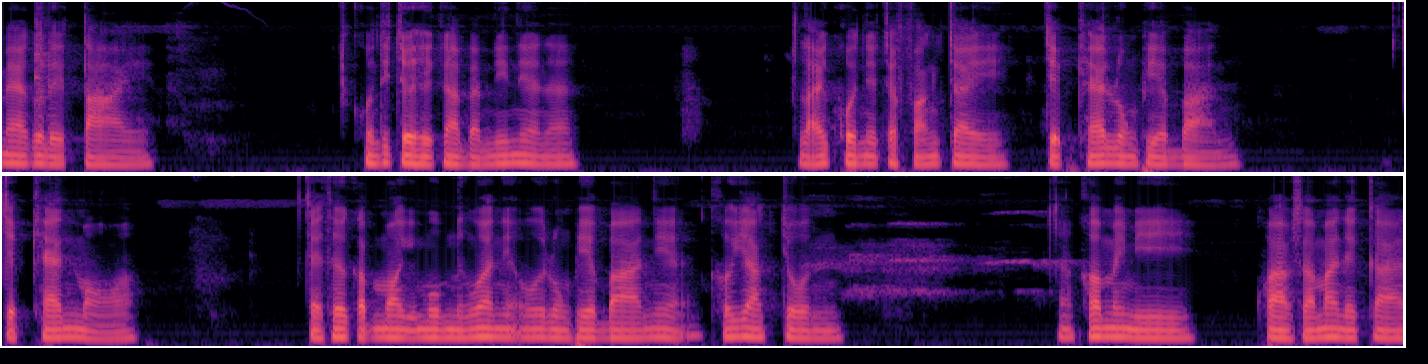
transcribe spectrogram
แม่ก็เลยตาย คนที่เจอเหตุการณ์แบบนี้เนี่ยนะ หลายคนเนี่ยจะฝังใจเจ็บแค้นโรงพยาบาล เจ็บแค้นหมอ แต่เธอกลับมองอีกมุมหนึ่งว่าเนี่ยโอ้โรงพยาบาลเนี่ยเขายากจนเขาไม่มีความสามารถในการ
